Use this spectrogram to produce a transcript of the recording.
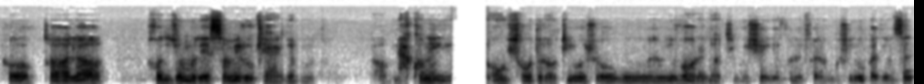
خب تا حالا خود جمهوری اسلامی رو کرده بود. خب نکنه اون صادراتی باشه. او وارداتی باشه. یه کنه فلان باشه. بعد مثلا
